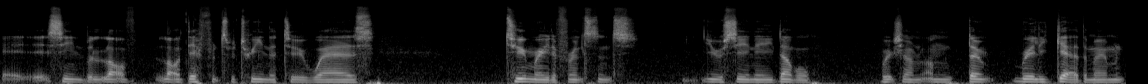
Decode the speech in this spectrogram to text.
it, it, seemed a lot of lot of difference between the two, whereas Tomb Raider for instance, you were seeing a double, which I am don't really get at the moment.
